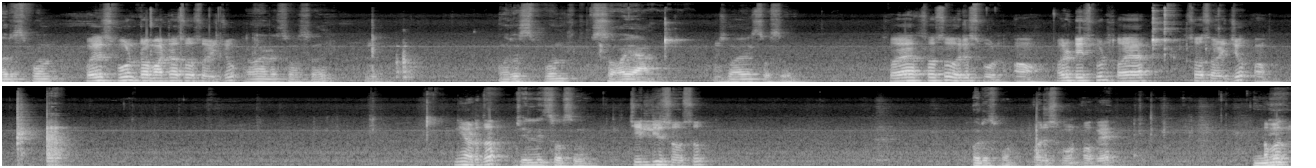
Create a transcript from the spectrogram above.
ഒരു സ്പൂൺ ഒരു സ്പൂൺ ടൊമാറ്റോ സോസ് ഒഴിച്ചു. Tomato sauce. ഒരു spoon soya. Soya sauce. Soya sauce ഒരു സ്പൂൺ ആ. ഒരു ടീസ്പൂൺ സോയ സോസ് ഒഴിച്ചു. ആ. ഇനി അടുത്ത ചില്ലി സോസ്. Chilli sauce. ഒരു സ്പൂൺ. ഒരു സ്പൂൺ ഓക്കെ. അപ്പോൾ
